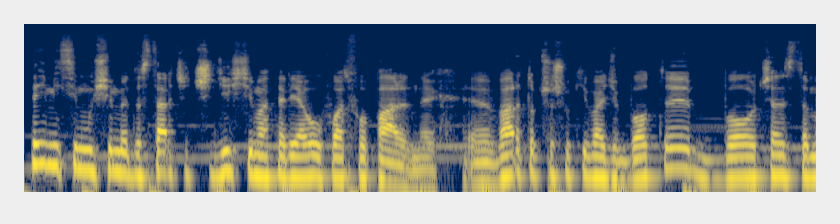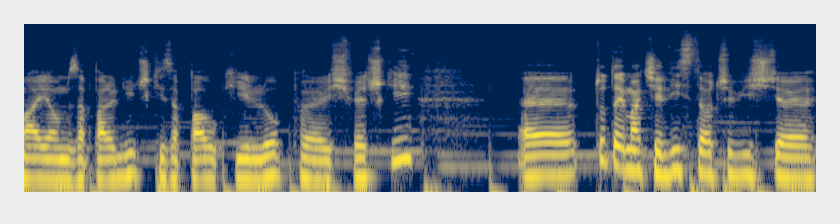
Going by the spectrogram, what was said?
W tej misji musimy dostarczyć 30 materiałów łatwopalnych. E, Warto przeszukiwać boty, bo często mają zapalniczki, zapałki lub e, świeczki. E, Tutaj macie listę oczywiście,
